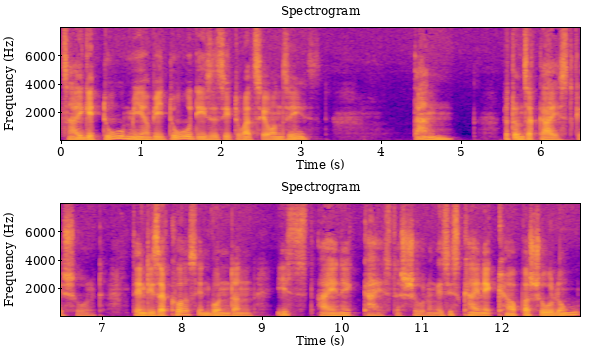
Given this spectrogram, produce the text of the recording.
Zeige du mir, wie du diese Situation siehst. Dann wird unser Geist geschult. Denn dieser Kurs in Wundern ist eine Geistesschulung. Es ist keine Körperschulung,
